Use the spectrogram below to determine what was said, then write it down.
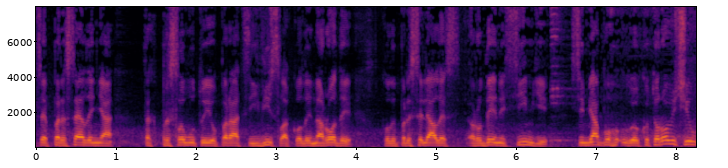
Це переселення так пресловутої операції Вісла, коли народи, коли переселялись родини, сім'ї. Сім'я Которовичів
